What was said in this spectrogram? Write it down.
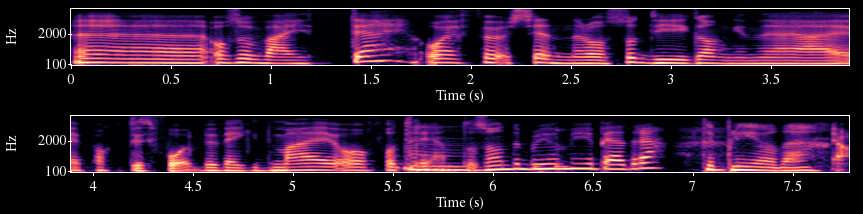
Eh, og så veit jeg, og jeg kjenner også de gangene jeg faktisk får bevegd meg og får trent Mm. og sånn, det blir jo mye bedre. Det blir jo det. Ja,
